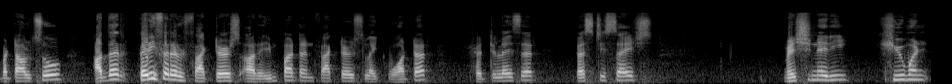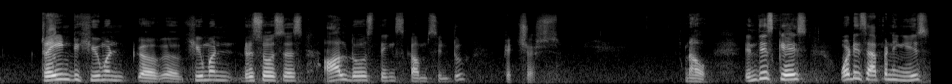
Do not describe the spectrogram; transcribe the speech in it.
but also other peripheral factors are important factors like water, fertilizer, pesticides, machinery, human trained human uh, uh, human resources all those things comes into pictures. Now, in this case what is happening is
